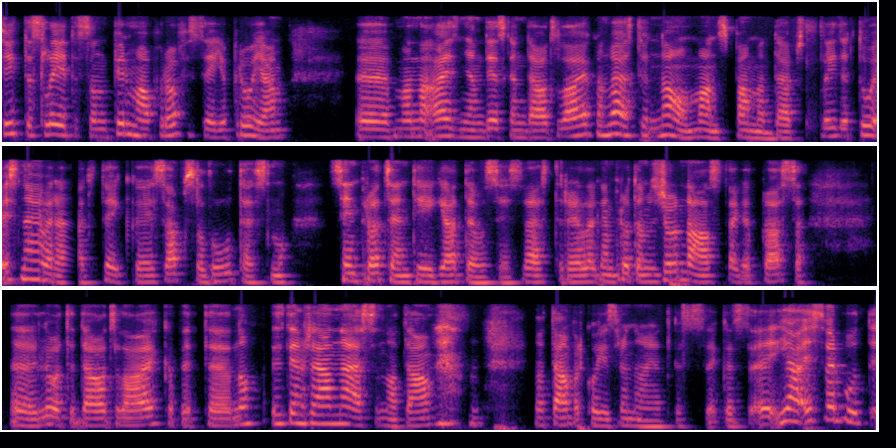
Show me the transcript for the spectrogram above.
citas lietas, un pirmā profesija joprojām uh, man aizņem diezgan daudz laika, un vēsture nav mans pamatdarbs. Līdz ar to es nevarētu teikt, ka es absolūti esmu simtprocentīgi atdevusies vēsturē. Lai gan, protams, žurnāls tagad prasa ļoti daudz laika, bet nu, es diemžēl neesmu no tām, no tām, par ko jūs runājat. Kas, kas, jā, es varbūt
